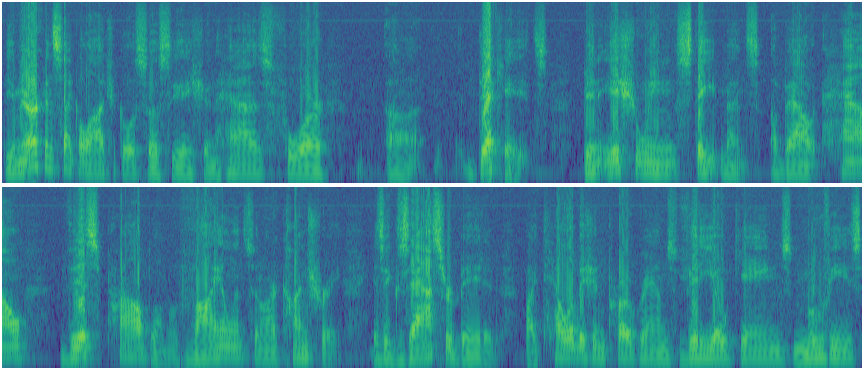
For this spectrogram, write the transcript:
the American Psychological Association has for uh, decades been issuing statements about how this problem of violence in our country is exacerbated by television programs, video games, movies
